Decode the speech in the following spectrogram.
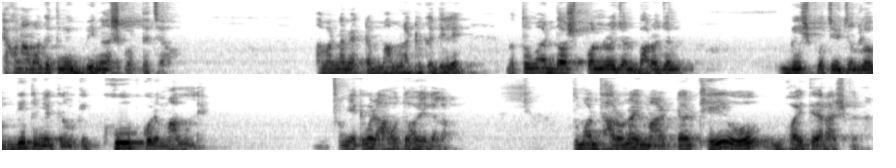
এখন আমাকে তুমি বিনাশ করতে চাও। আমার নামে একটা মামলা ঠুকে দিলে বা তোমার দশ, পনেরো জন, বারো জন বিশ পঁচিশ জন লোক দিয়ে তুমি একদিন আমাকে খুব করে মারলে। আমি একেবারে আহত হয়ে গেলাম। তোমার ধারণায় মারটার খেয়ে ও ভয়তে আর আসবে না।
